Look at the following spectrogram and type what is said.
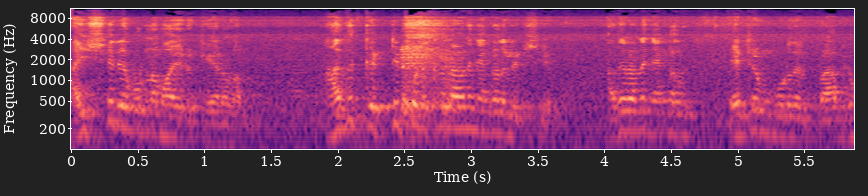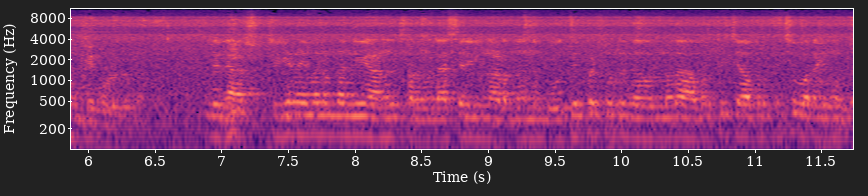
ഐശ്വര്യപൂർണമായൊരു കേരളം. അത് കെട്ടിപ്പടുക്കലാണ് ഞങ്ങളുടെ ലക്ഷ്യം. അതിനാണ് ഞങ്ങൾ ഏറ്റവും കൂടുതൽ പ്രാമുഖ്യം കൊടുക്കുന്നത്. രാഷ്ട്രീയ നിയമനം തന്നെയാണ് സർവകലാശാലയിൽ നടന്നതെന്ന് ബോധ്യപ്പെട്ടുകൊണ്ട് ഗവർണർ ആവർത്തിച്ച് ആവർത്തിച്ച് പറയുന്നുണ്ട്.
